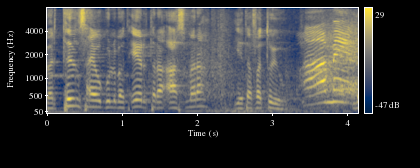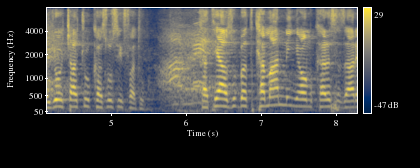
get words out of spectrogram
በትንሣኤው ጉልበት ኤርትራ፣ አስመራ የተፈቱ ይሁን። አሜን ልጆቻችሁ ከሱስ ይፈቱ። ከተያዙበት ከማንኛውም ከእስር ዛሬ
